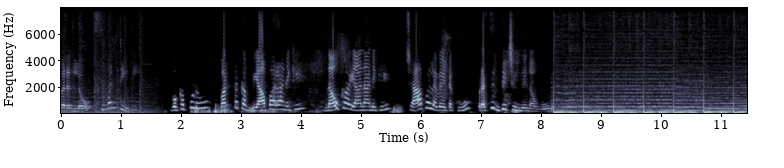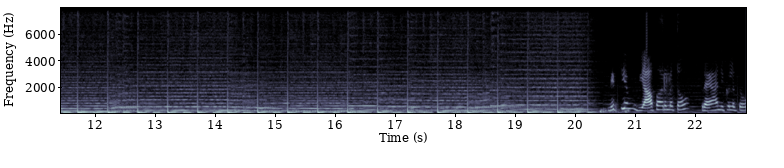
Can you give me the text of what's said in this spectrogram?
రామేశ్వరంలో సుమన్ టీవీ. ఒకప్పుడు వర్తక వ్యాపారానికి నౌకాయానానికి చేపల వేటకు ప్రసిద్ధి చెందిన ఊరు. నిత్యం వ్యాపారులతో ప్రయాణికులతో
